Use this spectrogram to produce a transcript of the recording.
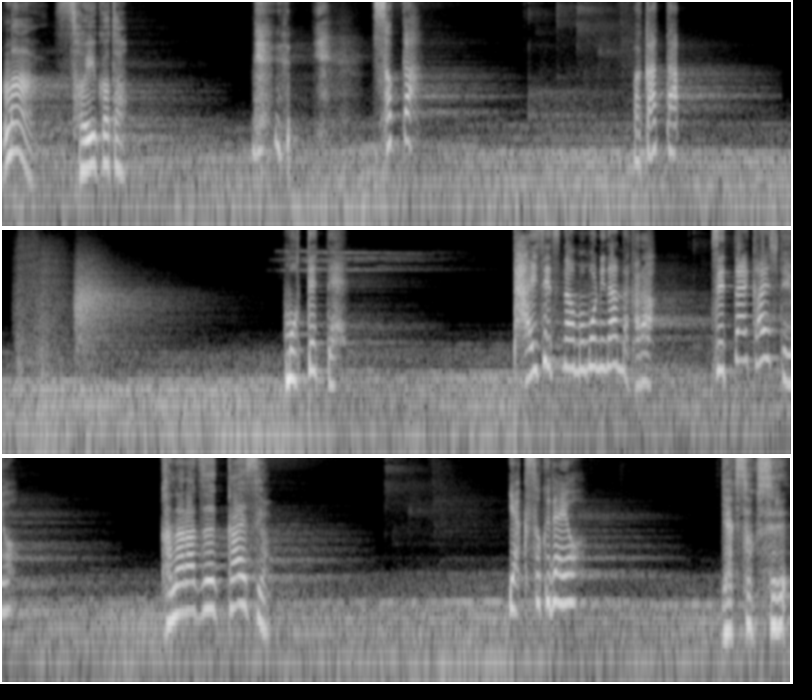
まあそういうこと。そっか。わかったなお守りなんだから。絶対返してよ。必ず返すよ。約束だよ。約束する。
